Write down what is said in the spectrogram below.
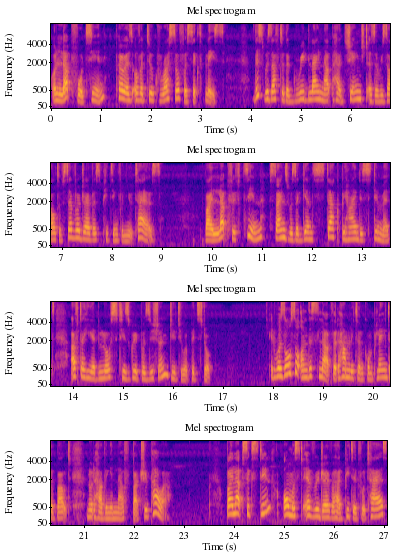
On lap 14, Perez overtook Russell for sixth place. This was after the grid lineup had changed as a result of several drivers pitting for new tyres. By lap 15, Sainz was again stuck behind his teammate after he had lost his grid position due to a pit stop. It was also on this lap that Hamilton complained about not having enough battery power. By lap 16, almost every driver had pitted for tyres,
